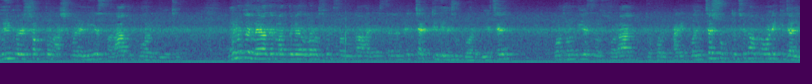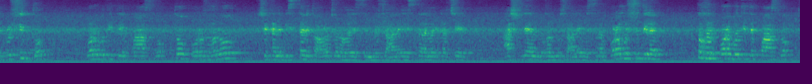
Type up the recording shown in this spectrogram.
দুই করে সপ্তম আসমানে নিয়ে সালাত উপহার দিয়েছেন। মূলত মেয়াদের মাধ্যমে আল্লাহ রসুল সাল্লাহ আলাইসাল্লামকে চারটি জিনিস উপহার দিয়েছেন। প্রথম দিয়েছেন সলাদ যখন আগে পঞ্চাশ শক্ত ছিল, আমরা অনেকে জানি প্রসিদ্ধ। পরবর্তীতে পাঁচ রক্ত ফরজ হলো। সেখানে বিস্তারিত আলোচনা হয়েছে, মুসা আলাই ইসলামের কাছে আসলেন তখন মুসা আলাই ইসলাম পরামর্শ দিলেন, তখন পরবর্তীতে পাঁচ রক্ত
